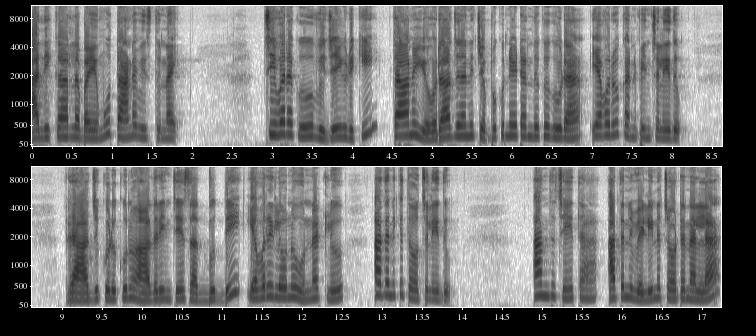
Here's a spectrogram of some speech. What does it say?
అధికారుల భయము తాండవిస్తున్నాయి. చివరకు విజయుడికి తాను యువరాజునని చెప్పుకునేటందుకు కూడా ఎవరూ కనిపించలేదు. రాజు కొడుకును ఆదరించే సద్బుద్ధి ఎవరిలోనూ ఉన్నట్లు అతనికి తోచలేదు. అందుచేత అతను వెళ్ళిన చోటనల్లా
